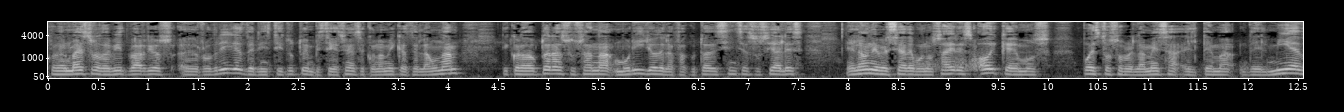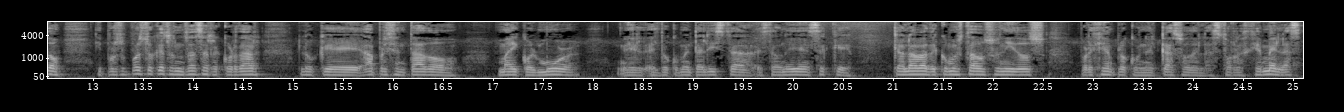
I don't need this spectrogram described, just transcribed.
con el maestro David Barrios eh, Rodríguez del Instituto de Investigaciones Económicas de la UNAM y con la doctora Susana Murillo de la Facultad de Ciencias Sociales en la Universidad de Buenos Aires. Hoy que hemos puesto sobre la mesa el tema del miedo y por supuesto que eso nos hace recordar lo que ha presentado Michael Moore, el, el documentalista estadounidense que, que hablaba de cómo Estados Unidos por ejemplo, con el caso de las Torres Gemelas,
